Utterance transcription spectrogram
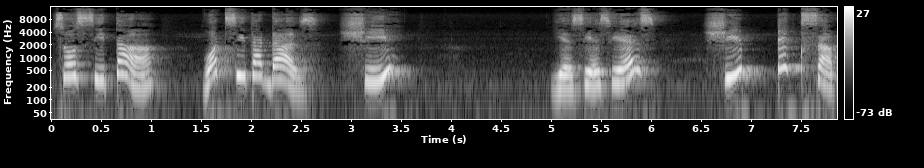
So Sita, what Sita does? She, yes, yes, yes. She picks up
